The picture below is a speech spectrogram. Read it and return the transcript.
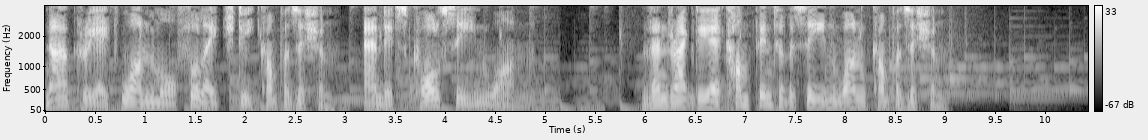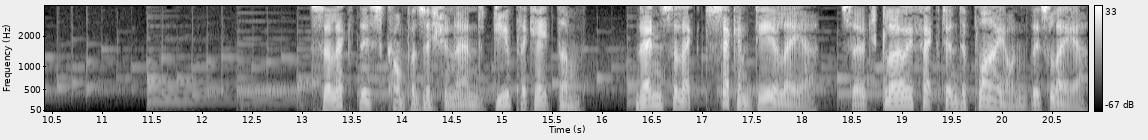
Now create one more full HD composition, and it's called scene 1. Then drag deer comp into the scene 1 composition. Select this composition and duplicate them. Then select second deer layer, search glow effect and apply on this layer,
